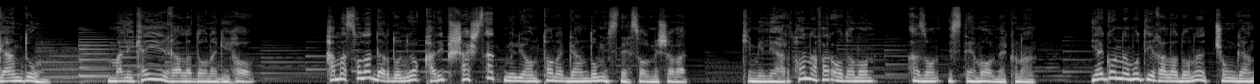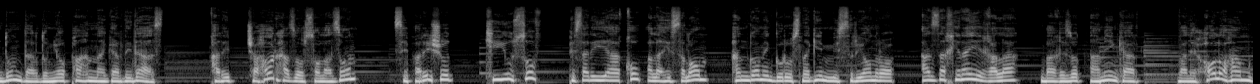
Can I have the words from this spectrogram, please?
گندم ملکه غلدانگی ها همه ساله در دنیا قریب 600 میلیون تن گندم استحصال می شود که میلیاردها نفر آدمان از آن استعمال می کنند. یگان نمودی غلدانه چون گندم در دنیا پهن نگردیده است. قریب چهار هزار سال از آن سپری شد که یوسف پسر یعقوب علیه السلام هنگام گرسنگی مصریان را از ذخیره غله به غذا تامین کرد ولی حالا هم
